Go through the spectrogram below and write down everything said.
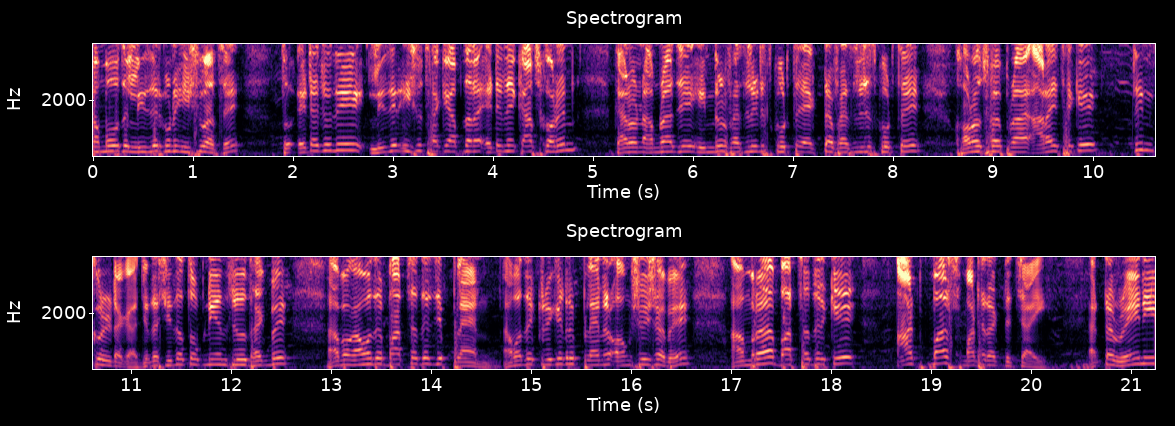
সম্ভবত লিজের কোনো ইস্যু আছে। তো এটা যদি লিজের ইস্যু থাকে, আপনারা এটা নিয়ে কাজ করেন, কারণ আমরা যে ইনডোর ফ্যাসিলিটিস করতে, একটা ফ্যাসিলিটিস করতে খরচ হয় প্রায় আড়াই থেকে তিন কোটি টাকা, যেটা শীতাতপ নিয়ন্ত্রিত থাকবে এবং আমাদের বাচ্চাদের যে প্ল্যান আমাদের ক্রিকেটের প্ল্যানের অংশ হিসাবে আমরা বাচ্চাদেরকে আট মাস মাঠে রাখতে চাই। একটা রেইনি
